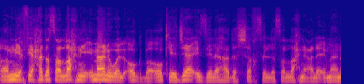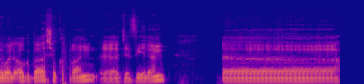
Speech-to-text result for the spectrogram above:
آه منيح في حدا صلحني؟ إيمانويل اوجبا okay جائزه لهذا الشخص اللي صلحني على إيمانويل اوجبا شكرا آه جزيلا. آه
